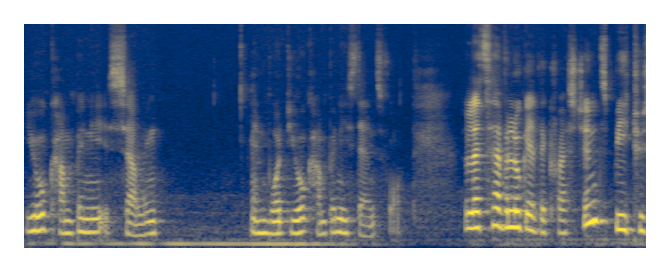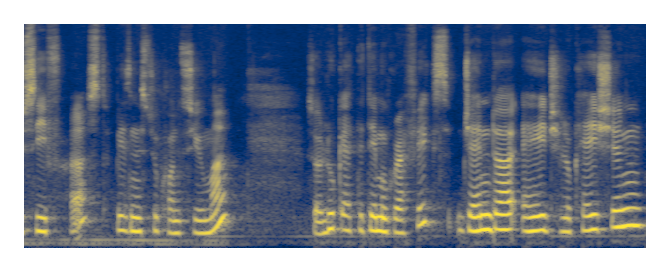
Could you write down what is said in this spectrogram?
your company is selling and what your company stands for. So let's have a look at the questions. B2C first, business to consumer. So look at the demographics, gender, age, location,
